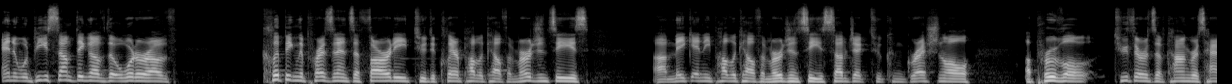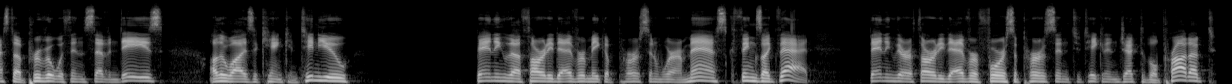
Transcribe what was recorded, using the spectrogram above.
And it would be something of the order of clipping the president's authority to declare public health emergencies, uh, make any public health emergency subject to congressional approval. Two thirds of Congress has to approve it within seven days. Otherwise, it can't continue. Banning the authority to ever make a person wear a mask, things like that. Banning their authority to ever force a person to take an injectable product.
